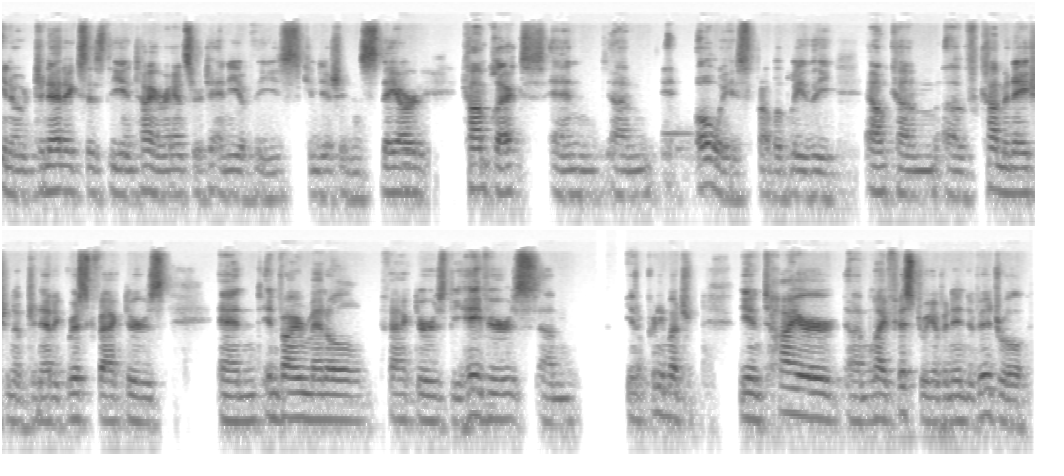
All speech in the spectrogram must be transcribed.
you know genetics is the entire answer to any of these conditions. They are complex and um, always probably the outcome of combination of genetic risk factors and environmental factors, behaviors. Um, you know, pretty much the entire um, life history of an individual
